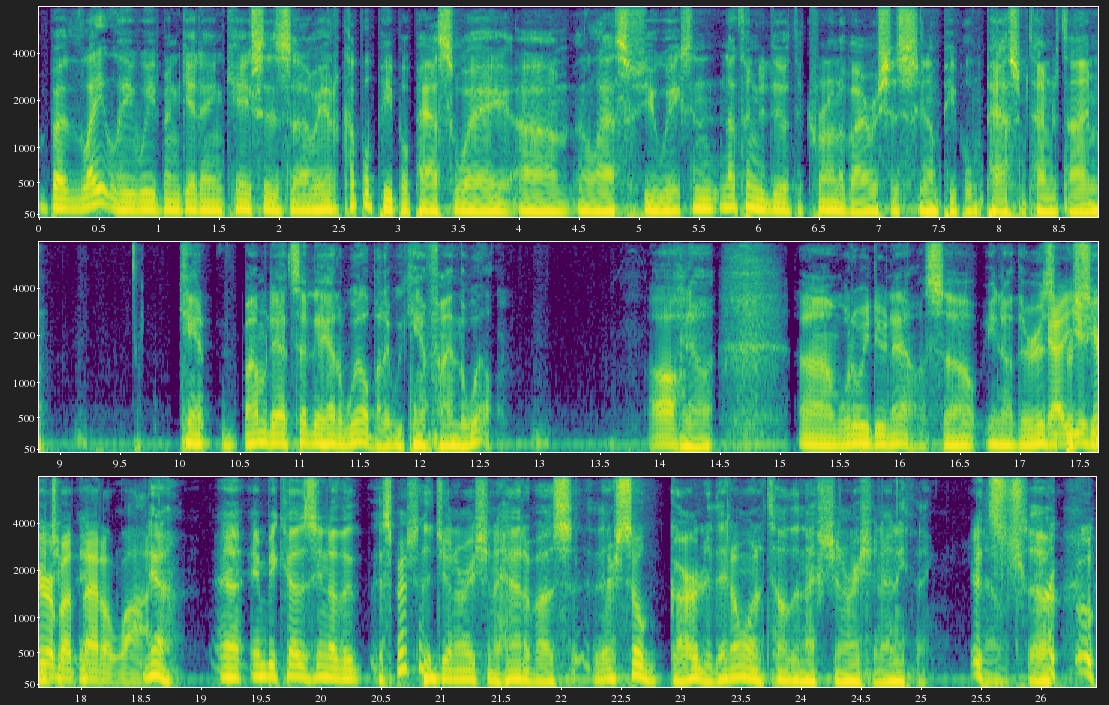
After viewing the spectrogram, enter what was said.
but lately we've been getting cases. Uh, we had a couple people pass away um, in the last few weeks, and nothing to do with the coronavirus. Just you know, people pass from time to time. Can't. Mom and dad said they had a will, but we can't find the will Oh, you know um, what do we do now so you know there is yeah, a you hear about that a lot. yeah uh, and because you know the especially the generation ahead of us they're so guarded they don't want to tell the next generation anything it's know, true.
